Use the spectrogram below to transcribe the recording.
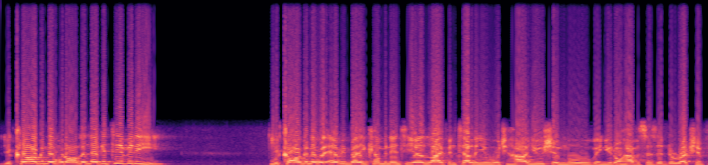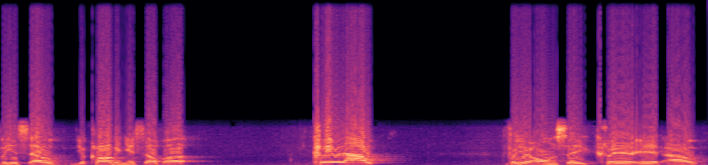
You're clogging it with all the negativity. You're clogging it with everybody coming into your life and telling you which, how you should move, and you don't have a sense of direction for yourself. You're clogging yourself up. Clear it out. For your own sake, clear it out.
